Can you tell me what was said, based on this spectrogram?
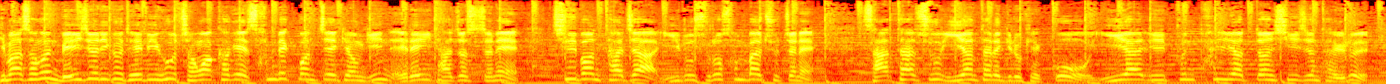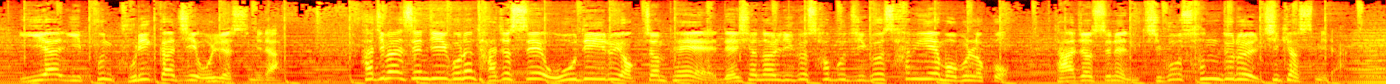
김하성은 메이저리그 데뷔 후 정확하게 300번째 경기인 LA 다저스전에 7번 타자 2루수로 선발 출전해 4타수 2안타를 기록했고 2할 1푼 8리였던 시즌 타율을 2할 2푼 9리까지 올렸습니다. 하지만 샌디에고는 다저스에 5대2로 역전패해 내셔널리그 서부지구 3위에 머물렀고 다저스는 지구 선두를 지켰습니다.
